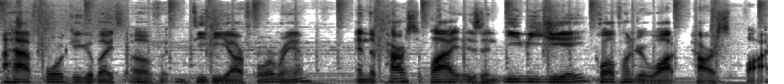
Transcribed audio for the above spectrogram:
I have 4 gigabytes of DDR4 RAM, and the power supply is an EVGA 1200 watt power supply.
